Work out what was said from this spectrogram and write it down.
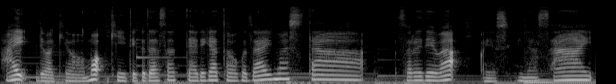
はいでは今日も聞いてくださってありがとうございましたそれではおやすみなさい。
